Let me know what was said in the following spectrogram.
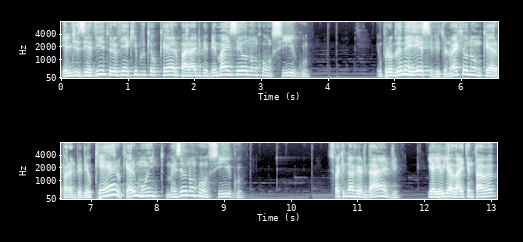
E ele dizia: Vitor, eu vim aqui porque eu quero parar de beber, mas eu não consigo. O problema é esse, Vitor. Não é que eu não quero parar de beber. Eu quero, quero muito, mas eu não consigo. Só que, na verdade, e aí eu ia lá e tentava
